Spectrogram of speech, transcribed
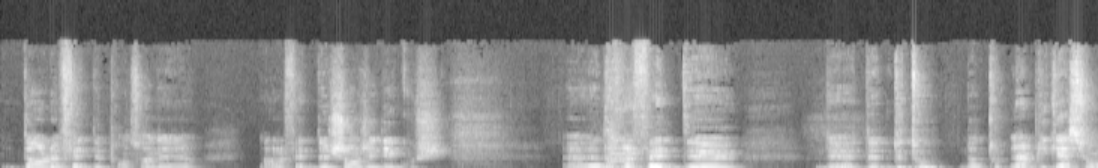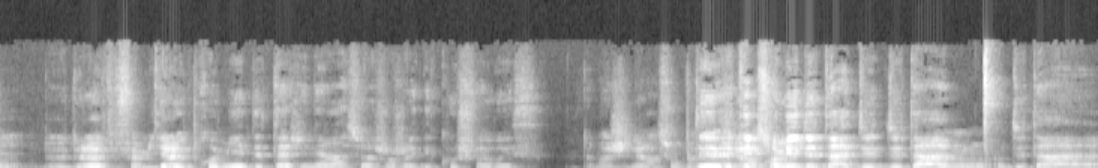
dans le fait de prendre soin de dans le fait de changer des couches, euh, dans le fait de, de, de, de tout, dans toute l'implication de, de la vie T'es familiale le premier de ta génération à changer des couches, Fabrice. de ma génération. pas De- ma T'es le génération. premier de ta, de, de ta, de ta,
